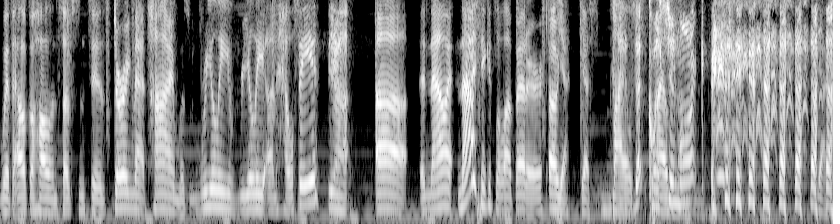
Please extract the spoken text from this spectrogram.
with alcohol and substances during that time was really really unhealthy. yeah. Uh, and now I, now I think it's a lot better. Oh yeah, yes, miles. That question miles mark. Yeah.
